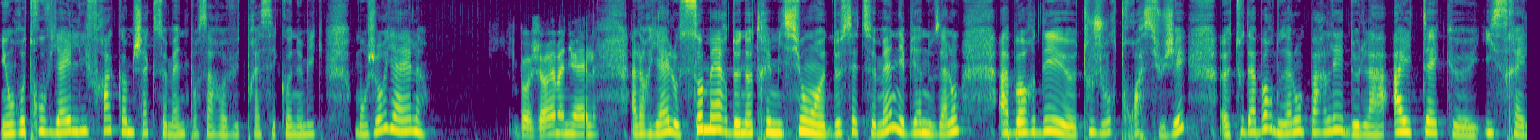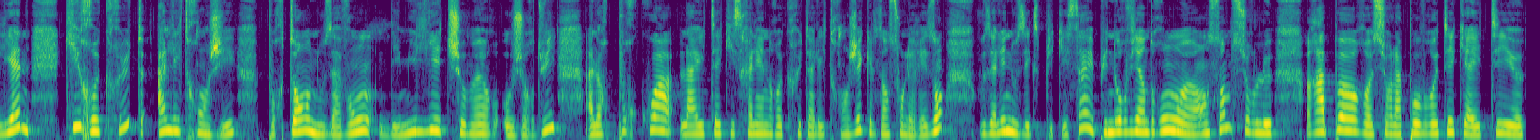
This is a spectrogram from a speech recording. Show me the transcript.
Et on retrouve Yaël Lifra comme chaque semaine pour sa revue de presse économique. Bonjour Yaël. Bonjour Emmanuel. Alors Yael, au sommaire de notre émission euh, de cette semaine, eh bien, nous allons aborder euh, toujours trois sujets. Euh, tout d'abord, nous allons parler de la high-tech israélienne qui recrute à l'étranger. Pourtant, nous avons des milliers de chômeurs aujourd'hui. Alors pourquoi la high-tech israélienne recrute à l'étranger? Quelles en sont les raisons? Vous allez nous expliquer ça. Et puis nous reviendrons ensemble sur le rapport sur la pauvreté qui a été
